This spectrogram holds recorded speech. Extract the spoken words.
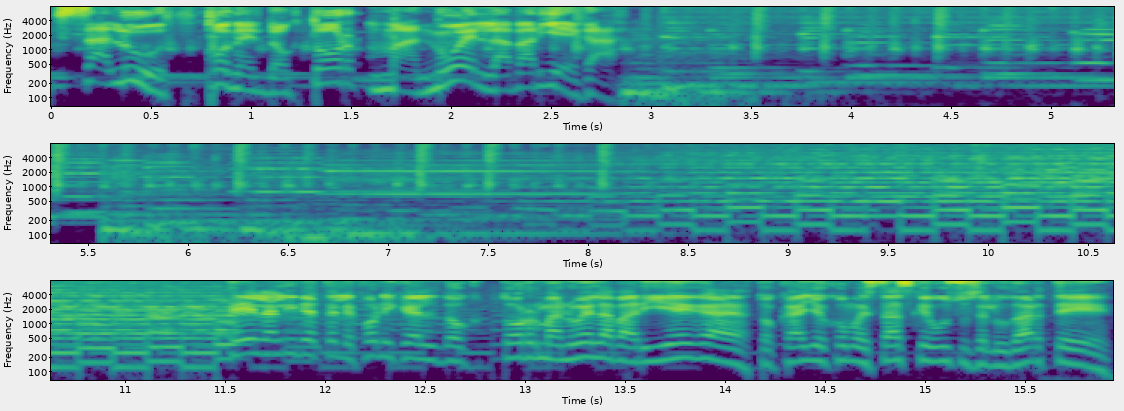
Salud con el doctor Manuel Lavariega. En la línea telefónica el doctor Manuel Lavariega. Tocayo, ¿cómo estás? Qué gusto saludarte.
